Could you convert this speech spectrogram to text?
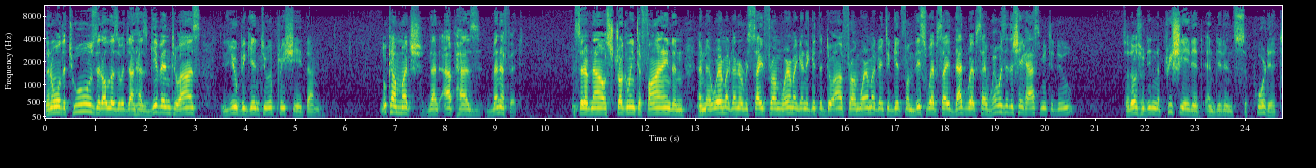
Then all the tools that Allah has given to us you begin to appreciate them. Look how much that app has benefit Instead of now struggling to find and, and uh, where am I going to recite from, where am I going to get the du'a from, where am I going to get from this website, that website, where was it the shaykh asked me to do? So those who didn't appreciate it and didn't support it,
